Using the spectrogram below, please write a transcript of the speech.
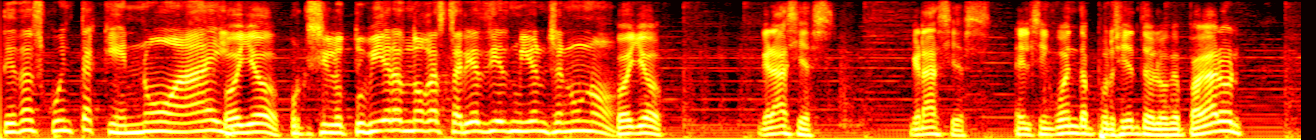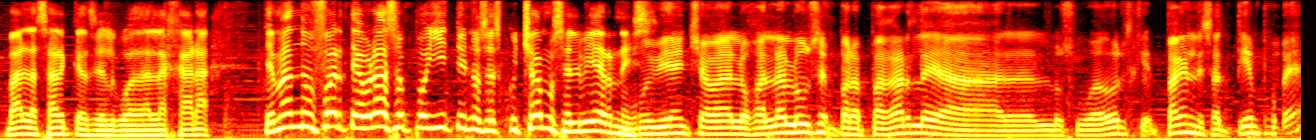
te das cuenta que no hay. Pollo. Porque si lo tuvieras, no gastarías 10 millones en uno. Pollo, gracias. Gracias. El 50% de lo que pagaron va a las arcas del Guadalajara. Te mando un fuerte abrazo, pollito, y nos escuchamos el viernes. Muy bien, chaval. Ojalá lo usen para pagarle a los jugadores que páguenles al tiempo, ¿eh?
